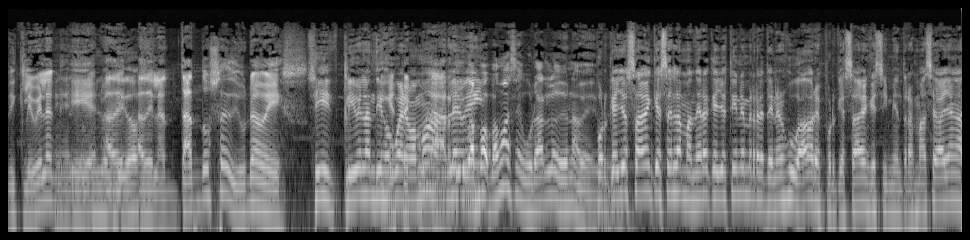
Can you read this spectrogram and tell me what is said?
Y Cleveland eh, ade- 2022. adelantándose de una vez. Sí, Cleveland dijo, bueno, vamos a darle Sí, 20, vamos, vamos a asegurarlo de una vez. porque ellos saben que esa es la manera que ellos tienen de retener jugadores, porque saben que si mientras más se vayan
